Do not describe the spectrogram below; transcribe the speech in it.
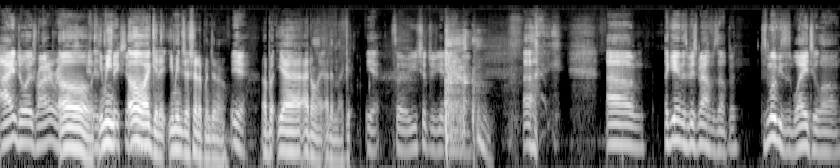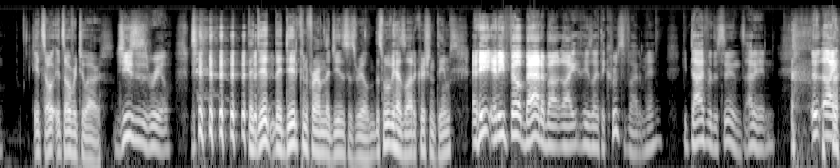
I enjoyed Ryan Reynolds. Oh, you mean? Oh, of- I get it. You mean just shut up in general? yeah, Uh, but yeah, I don't like. I didn't like it. yeah. So you should just get mouth. Uh, um, again, this bitch mouth is open. This movie's way too long. It's o- it's over two hours. Jesus is real. They did they did confirm that Jesus is real. This movie has a lot of Christian themes. and he and he felt bad about like he's like they crucified him, man. He died for the sins. I didn't. Like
